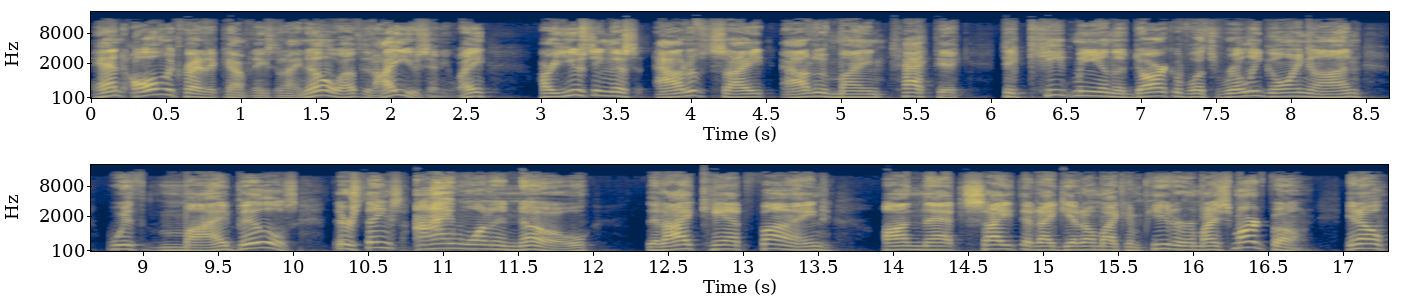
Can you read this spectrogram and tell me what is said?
and all the credit companies that I know of, that I use anyway, are using this out of sight, out of mind tactic to keep me in the dark of what's really going on with my bills. There's things I want to know that I can't find on that site that I get on my computer or my smartphone. You know,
